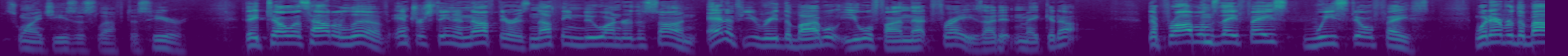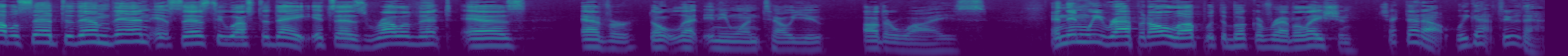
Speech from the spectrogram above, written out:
That's why Jesus left us here. They tell us how to live. Interesting enough, there is nothing new under the sun. And if you read the Bible, you will find that phrase. I didn't make it up. The problems they faced, we still face. Whatever the Bible said to them then, it says to us today. It's as relevant as ever. Don't let anyone tell you otherwise. And then we wrap it all up with the book of Revelation. Check that out. We got through that.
